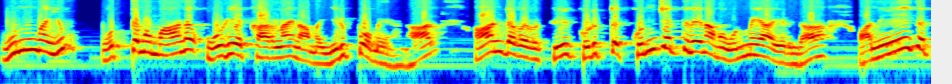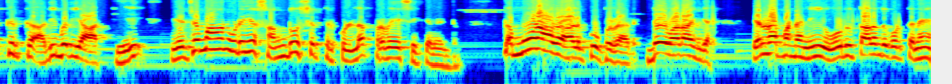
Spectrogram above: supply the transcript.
உண்மையும் உத்தமமான ஊழியக்காரனாய் நாம இருப்போமே ஆனால் ஆண்டவருக்கு கொடுத்த கொஞ்சத்திலே நாம உண்மையா இருந்தா அநேகத்திற்கு அதிபதியாக்கி எஜமானுடைய சந்தோஷத்திற்குள்ள பிரவேசிக்க வேண்டும். இந்த மூணாவது ஆளு கூப்பிடுறாரு. டே வாடா இங்க. என்ன பண்ண? நீ ஒரு தாளந்து கொடுத்தனே.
